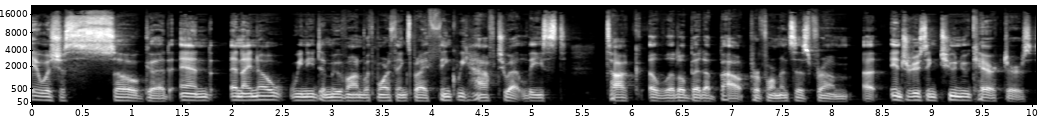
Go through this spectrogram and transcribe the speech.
it was just so good, and and I know we need to move on with more things, but I think we have to at least talk a little bit about performances from uh, introducing two new characters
